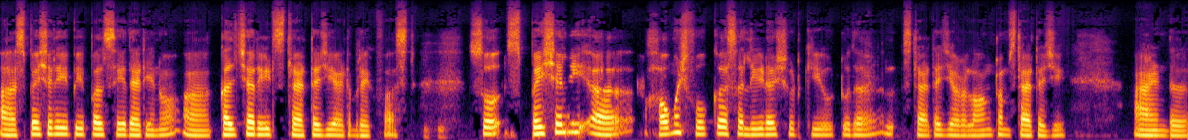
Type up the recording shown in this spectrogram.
uh, especially people say that you know uh, culture eats strategy at breakfast. Mhm. So, especially uh, how much focus a leader should give to the strategy or a long-term strategy, and uh,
